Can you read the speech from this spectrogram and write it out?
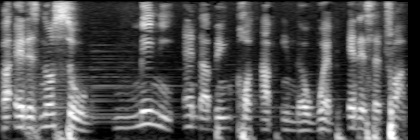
But it is not so many end up being caught up in the web. It is a trap.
